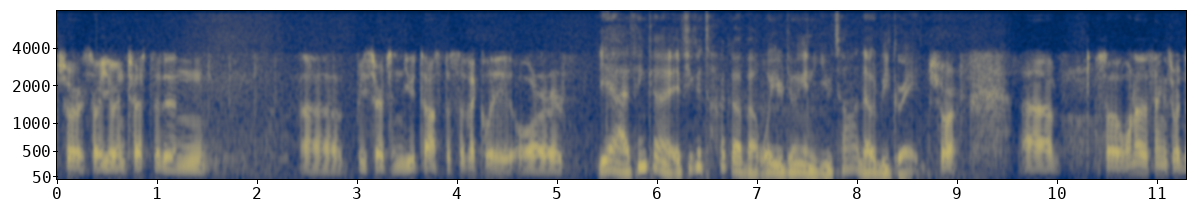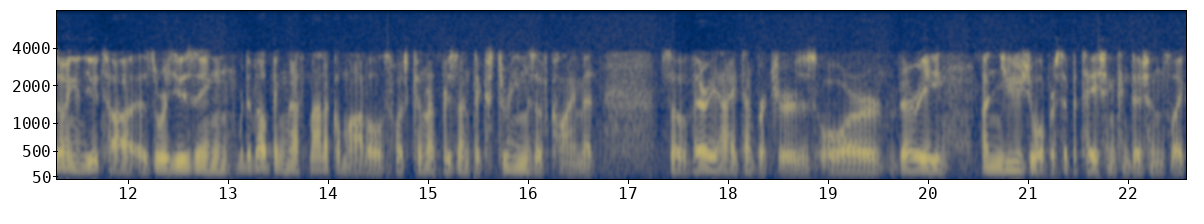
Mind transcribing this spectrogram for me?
Sure. So are you're interested in uh, research in Utah specifically, or? Yeah, I think uh, if you could talk about what you're doing in Utah, that would be great. Sure. Uh, so one of the things we're doing in Utah is we're using we're developing mathematical models which can represent extremes of climate. So very high temperatures or very unusual precipitation conditions like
